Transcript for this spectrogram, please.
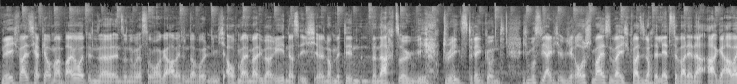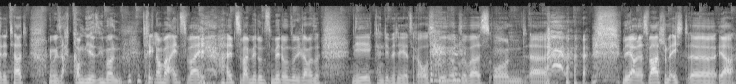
Nee, ich weiß, ich habe ja auch mal in Bayreuth in, äh, in so einem Restaurant gearbeitet und da wollten die mich auch mal immer überreden, dass ich äh, noch mit denen nachts irgendwie Drinks trinke und ich musste die eigentlich irgendwie rausschmeißen, weil ich quasi noch der Letzte war, der da gearbeitet hat. Und haben gesagt, komm hier Simon, trink noch mal ein, zwei, halt zwei mit uns mit und so. Und ich war mal so, nee, könnt ihr bitte jetzt rausgehen und sowas. Und äh, nee, aber das war schon echt äh, äh, ja,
